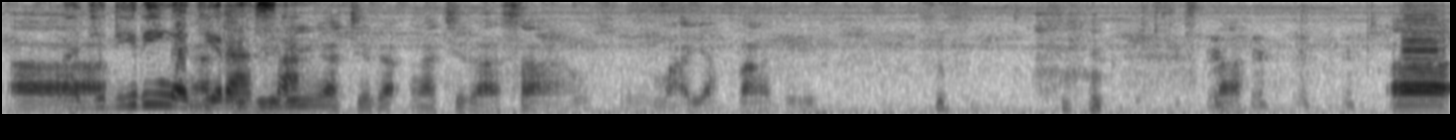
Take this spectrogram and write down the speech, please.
uh, Ngaji diri, ngaji rasa. diri, ngaji, ngaji rasa. Us, Mayak banget ini. nah, uh,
